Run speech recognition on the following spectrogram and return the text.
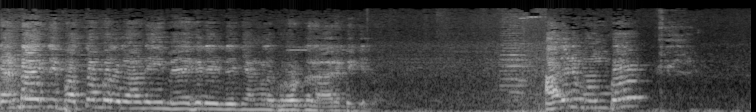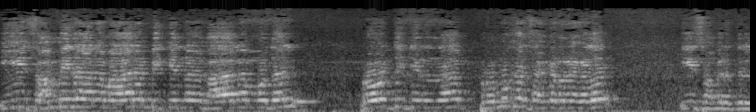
രണ്ടായിരത്തി പത്തൊമ്പതിലാണ് ഈ മേഖലയിൽ ഞങ്ങൾ പ്രവർത്തനം ആരംഭിക്കുന്നത്. അതിനു മുമ്പ് ഈ സംവിധാനം ആരംഭിക്കുന്ന കാലം മുതൽ പ്രവർത്തിച്ചിരുന്ന പ്രമുഖ സംഘടനകൾ ഈ സമരത്തിൽ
